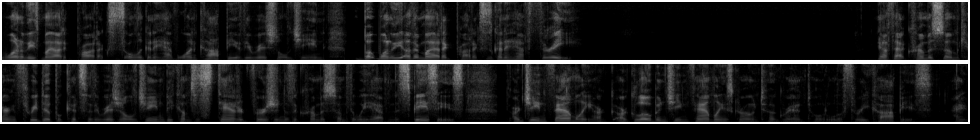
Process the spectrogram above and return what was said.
one of these meiotic products is only going to have one copy of the original gene, but one of the other meiotic products is going to have three. Now, if that chromosome carrying three duplicates of the original gene becomes a standard version of the chromosome that we have in the species, our gene family, our, our globin gene family has grown to a grand total of three copies. Right?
